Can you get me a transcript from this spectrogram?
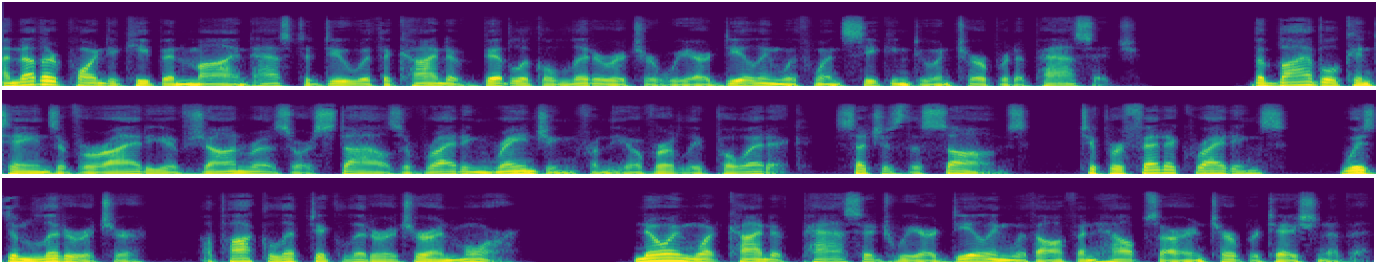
Another point to keep in mind has to do with the kind of biblical literature we are dealing with when seeking to interpret a passage. The Bible contains a variety of genres or styles of writing ranging from the overtly poetic, such as the Psalms, to prophetic writings, wisdom literature, apocalyptic literature, and more. Knowing what kind of passage we are dealing with often helps our interpretation of it.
